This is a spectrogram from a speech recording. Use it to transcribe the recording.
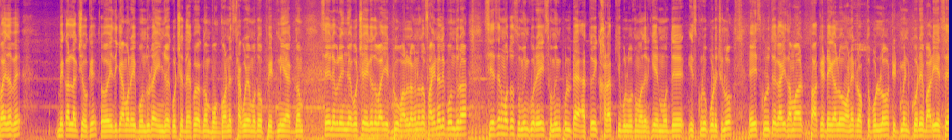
বাই যাবে বেকার লাগছে ওকে। তো এইদিকে আমার এই বন্ধুটা এনজয় করছে। দেখো, একদম গণেশ ঠাকুরের মতো পেট নিয়ে একদম সেই লেভেলে এনজয় করছে। একে তো ভাই একটু ভালো লাগে না। তো ফাইনালি বন্ধুরা, শেষের মতো সুইমিং করে এই সুইমিং পুলটা এতই খারাপ, কি বলব তোমাদেরকে? এর মধ্যে স্ক্রু পড়েছিল। এই স্ক্রুতে গাইজ আমার পা কেটে গেল, অনেক রক্ত পড়ল। ট্রিটমেন্ট করে বাড়ি এসে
